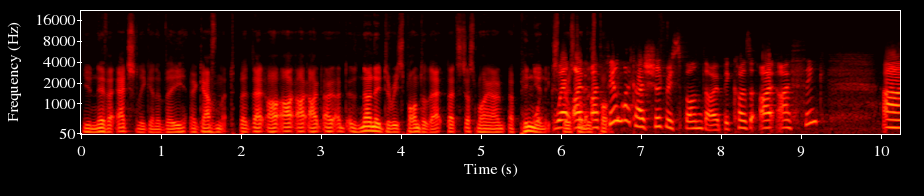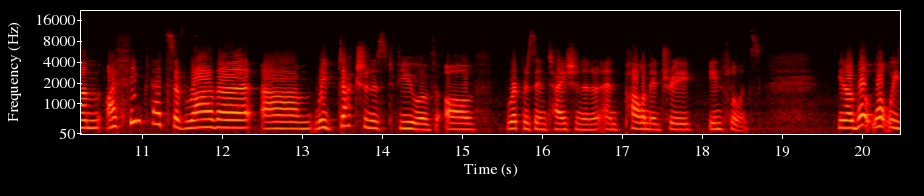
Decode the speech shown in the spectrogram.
you're never actually going to be a government. But that I, I, I, I there's no need to respond to that. That's just my own opinion expressed well, on this. Well, I, feel like I should respond though because I, I think. Um, I think that's a rather um, reductionist view of, of representation and, and parliamentary influence you know what, what we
